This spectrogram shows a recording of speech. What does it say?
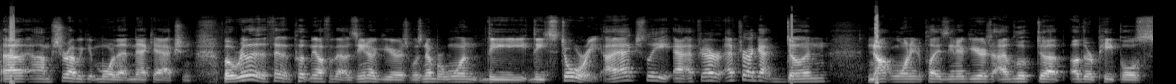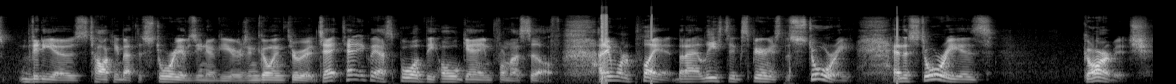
uh, I'm sure I would get more of that mech action. But really the thing that put me off about Xenogears was number one, the, the story. I actually, after, after I got done not wanting to play Xenogears, I looked up other people's videos talking about the story of Xenogears and going through it. Te technically, I spoiled the whole game for myself. I didn't want to play it, but I at least experienced the story. And the story is garbage.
